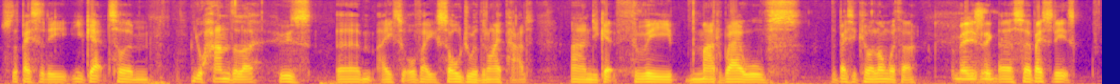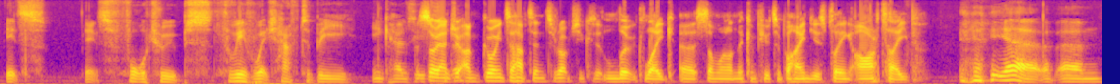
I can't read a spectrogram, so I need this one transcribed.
So basically, you get um, your handler, who's um, a sort of a soldier with an iPad, and you get three mad werewolves that basically come along with her. Amazing. Uh, so basically, it's it's it's four troops, three of which have to be in coherency. Sorry, Andrew, I'm going to have to interrupt you because it looked like uh, someone on the computer behind you is playing R-Type. yeah, um,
